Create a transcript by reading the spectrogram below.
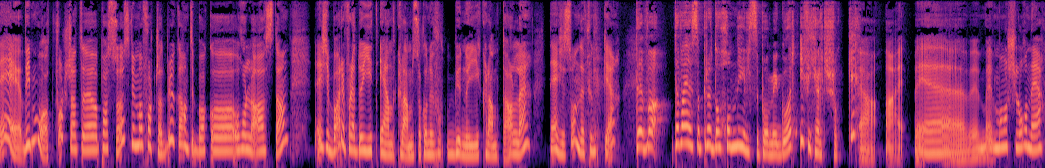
det er, vi må fortsatt eh, passe oss, vi må fortsatt bruke antibac og, og holde avstand. Det er ikke bare fordi du har gitt én klem, så kan du begynne å gi klem til alle. Det er ikke sånn det funker. Det var, det var en som prøvde å håndhilse på meg i går. Jeg fikk helt sjokk. Ja, nei, vi, vi må slå ned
